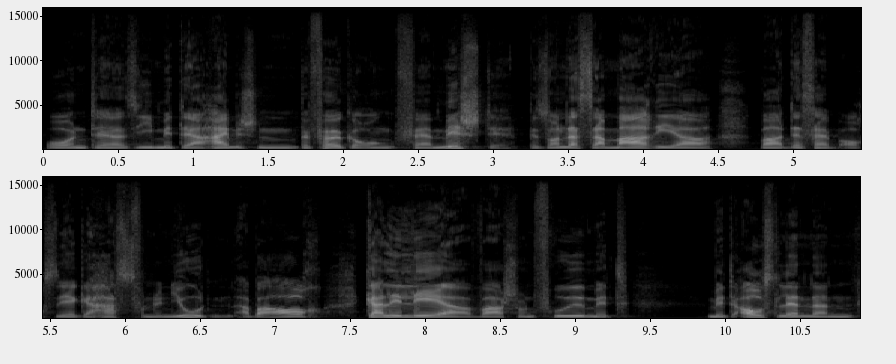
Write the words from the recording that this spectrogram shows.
und äh, sie mit der heimischen Bevölkerung vermischte. Besonders Samaria war deshalb auch sehr gehasst von den Juden. Aber auch Galiläa war schon früh mit, mit Ausländern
